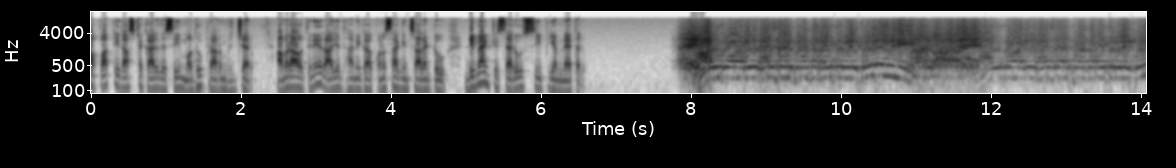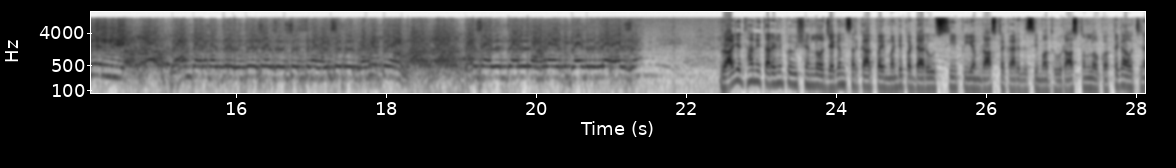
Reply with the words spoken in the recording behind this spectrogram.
ఆ పార్టీ రాష్ట్ర కార్యదర్శి మధు ప్రారంభించారు. అమరావతినే రాజధానిగా కొనసాగించాలంటూ డిమాండ్ చేశారు సిపిఎం నేతలు. వైసీపీ ప్రభుత్వం కొనసాగించాలి. అమరావతి కేంద్ర రాజధాని తరలింపు విషయంలో జగన్ సర్కార్పై మండిపడ్డారు సిపిఎం రాష్ట్ర కార్యదర్శి మధు. రాష్ట్రంలో కొత్తగా వచ్చిన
